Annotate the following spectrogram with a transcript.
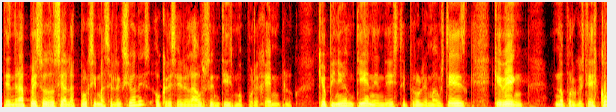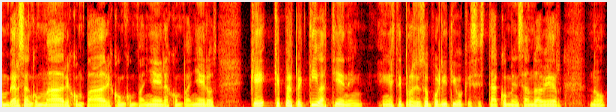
tendrá peso social las próximas elecciones o crecerá el ausentismo, por ejemplo? ¿Qué opinión tienen de este problema? Ustedes que ven, ¿no? porque ustedes conversan con madres, con padres, con compañeras, compañeros, ¿qué, qué perspectivas tienen en este proceso político que se está comenzando a ver? ¿no?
